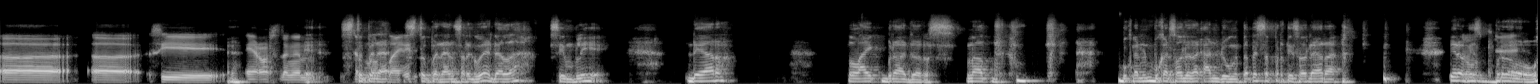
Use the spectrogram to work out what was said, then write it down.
eh eh, si Eros dengan Stupid, stupid answer gue adalah simply they are like brothers, not bukan bukan saudara kandung, tapi seperti saudara. you know, his Oke. bro.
